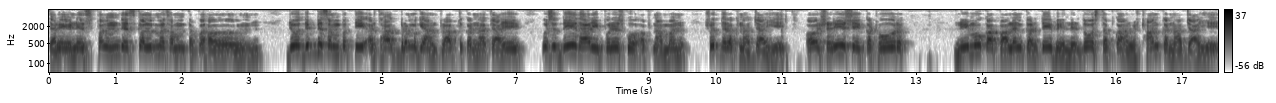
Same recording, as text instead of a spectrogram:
तरे निष्फल निष्कलम तप जो दिव्य संपत्ति अर्थात ब्रह्म ज्ञान प्राप्त करना चाहे, उस देहधारी पुरुष को अपना मन शुद्ध रखना चाहिए और शरीर से कठोर नियमों का पालन करते हुए निर्दोष तप का अनुष्ठान करना चाहिए।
